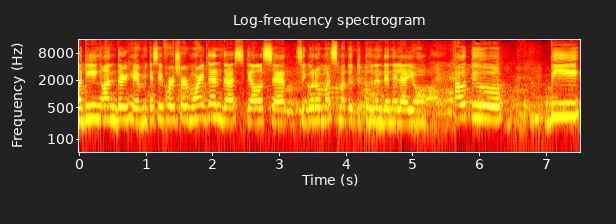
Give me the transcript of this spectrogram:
magiging under him kasi for sure more than the skill set siguro mas matututunan din nila yung how to be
